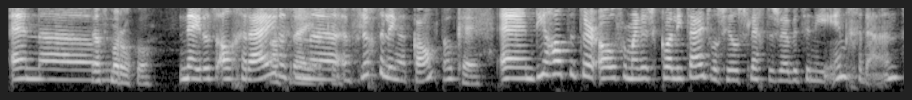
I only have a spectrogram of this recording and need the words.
En, ehm, Dat is Marokko. Nee, dat is Algerije. dat is een, eh, een vluchtelingenkamp. Oké. En die had het erover, maar de kwaliteit was heel slecht, dus we hebben het er niet in gedaan.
